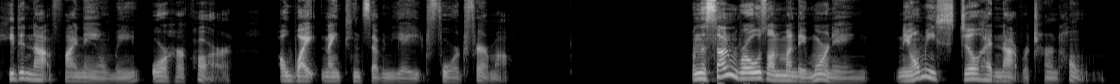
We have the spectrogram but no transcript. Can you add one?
he did not find Naomi or her car, a white 1978 Ford Fairmont. When the sun rose on Monday morning, Naomi still had not returned home.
